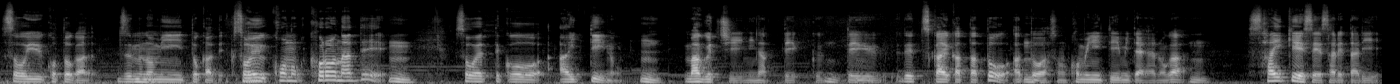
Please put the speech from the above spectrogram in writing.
そういうことがズーム飲みとかで、そういうこのコロナで、うん。そうやってこう IT のうん。間口になっていくっていう、で使い方とあとはそのコミュニティみたいなのがうん。再形成されたり、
